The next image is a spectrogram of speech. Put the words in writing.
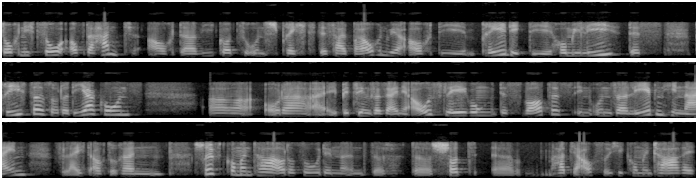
doch nicht so auf der Hand, auch da, wie Gott zu uns spricht. Deshalb brauchen wir auch die Predigt, die Homilie des Priesters oder Diakons äh, oder äh, beziehungsweise eine Auslegung des Wortes in unser Leben hinein, vielleicht auch durch einen Schriftkommentar oder so. Denn äh, der, der Schott äh, hat ja auch solche Kommentare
